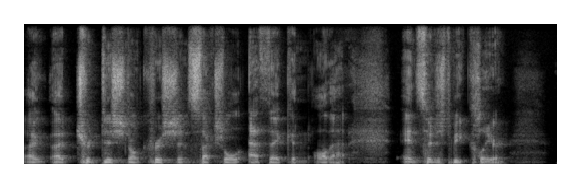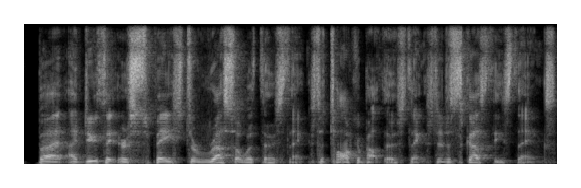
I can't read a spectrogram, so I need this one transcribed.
a, a traditional Christian sexual ethic and all that. And so, just to be clear, but I do think there's space to wrestle with those things, to talk about those things, to discuss these things,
